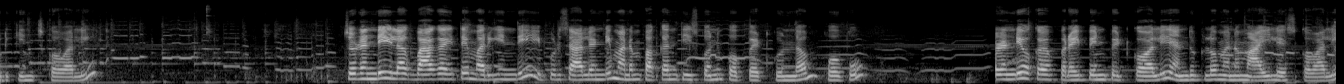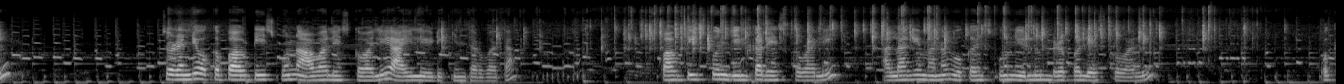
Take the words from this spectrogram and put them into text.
ఉడికించుకోవాలి. చూడండి ఇలా బాగా అయితే మరిగింది. ఇప్పుడు చాలండి మనం పక్కన తీసుకొని పప్పు పెట్టుకుందాం. పోపు. చూడండి ఒక ఫ్రై పెన్ పెట్టుకోవాలి. అందుట్లో మనం ఆయిల్ వేసుకోవాలి. చూడండి ఒక పావు టీ స్పూన్ ఆవాలు వేసుకోవాలి. ఆయిల్ వేడికిన తర్వాత పావు టీ స్పూన్ జీలకర్ర వేసుకోవాలి. అలాగే మనం ఒక స్పూన్ ఎల్లుల్లి రెబ్బలు వేసుకోవాలి. ఒక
